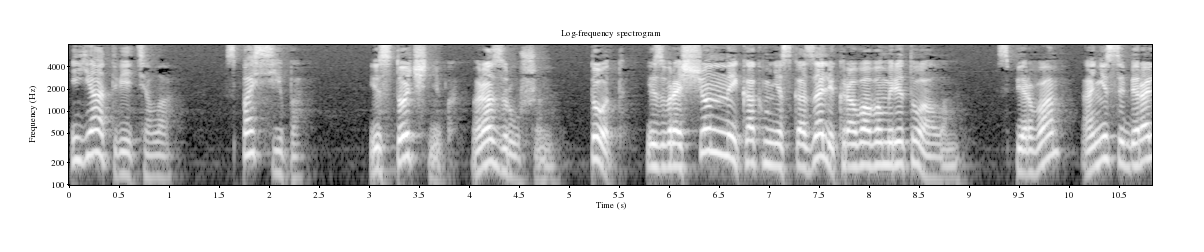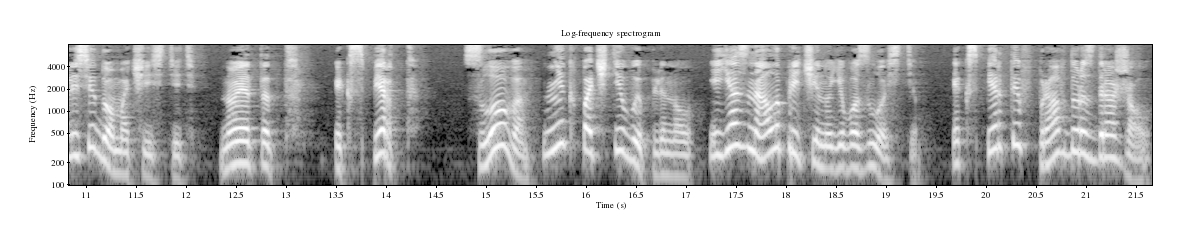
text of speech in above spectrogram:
и я ответила «Спасибо». Источник разрушен. Тот, извращенный, как мне сказали, кровавым ритуалом. Сперва они собирались и дом очистить, но этот эксперт... Слово Ник почти выплюнул, и я знала причину его злости. Эксперт и вправду раздражал.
